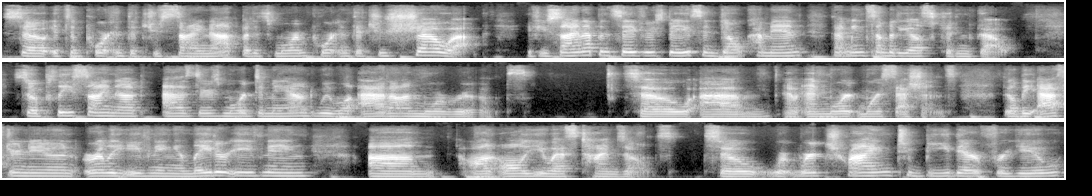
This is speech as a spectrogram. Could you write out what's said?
So it's important that you sign up, but it's more important that you show up. If you sign up and save your space and don't come in, that means somebody else couldn't go. So please sign up as there's more demand. We will add on more rooms. So, um, and, and, more, more sessions. There'll be afternoon, early evening, and later evening um, on all US time zones. So we're, we're trying to be there for you.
